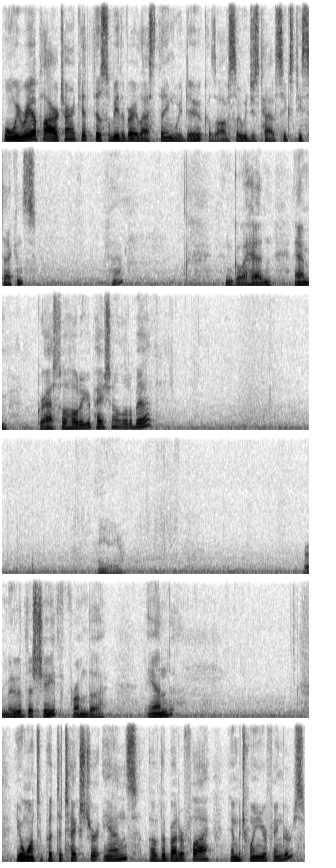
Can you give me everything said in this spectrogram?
When we reapply our tourniquet, this will be the very last thing we do because obviously we just have 60 seconds. Okay. And go ahead and, grasp the hold of your patient a little bit. And you remove the sheath from the end You'll want to put the texture ends of the butterfly in between your fingers.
